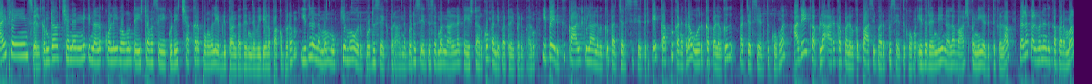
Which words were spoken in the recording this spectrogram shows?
Hi friends welcome to our channel இன்றைக்கி நல்ல குலைவாகவும் டேஸ்ட்டாகவும் செய்யக்கூடிய சக்கரை பொங்கல் எப்படி பண்ணுறது இந்த வீடியோவில் பார்க்க போகிறோம் இதில் நம்ம முக்கியமாக ஒரு பொருள் சேர்க்க போகிறோம் அந்த பொருள் சேர்த்து செய்யும்போது நல்லா டேஸ்ட்டாக இருக்கும். கண்டிப்பாக ட்ரை பண்ணி பாருங்க. இப்போ இதுக்கு கால் கிலோ அளவுக்கு பச்சரிசி சேர்த்துருக்கேன். கப்பு கணக்குனா ஒரு கப் அளவுக்கு பச்சரிசி எடுத்துக்கோங்க. அதே கப்பில் அரை கப் அளவுக்கு பாசி பருப்பு சேர்த்துக்கோங்க. இது ரெண்டையும் நல்லா வாஷ் பண்ணி எடுத்துக்கலாம். நல்லா கழுவுனதுக்கு அப்புறமா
